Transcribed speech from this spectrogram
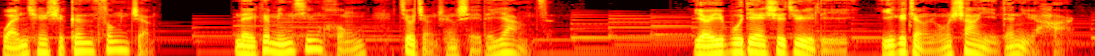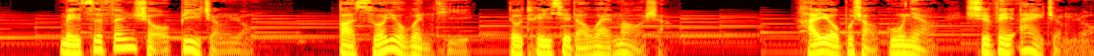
完全是跟风整。哪个明星红就整成谁的样子。有一部电视剧里，一个整容上瘾的女孩，每次分手必整容，把所有问题都推卸到外貌上。还有不少姑娘是为爱整容，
